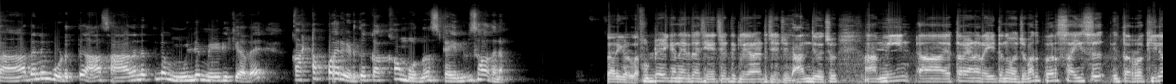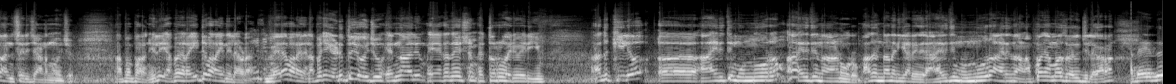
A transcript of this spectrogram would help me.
സാധനം കൊടുത്ത് ആ സാധനത്തിന്റെ മൂല്യം മേടിക്കാതെ കട്ടപ്പാര എടുത്ത് കക്കാൻ പോകുന്ന സ്റ്റൈൽ ഒരു സാധനം. ഫുഡ് കഴിക്കാൻ നേരത്തെ ചേച്ചിട്ട് ക്ലിയർ ആയിട്ട് ചേച്ചു ആദ്യം ചോദിച്ചു ആ മീൻ എത്രയാണ് റേറ്റ് എന്ന് ചോദിച്ചു? അത് പെർ സൈസ് ഇത്ര രൂപ കിലോ അനുസരിച്ചാണെന്ന് ചോദിച്ചു. അപ്പം പറഞ്ഞു ഇല്ലേ? അപ്പൊ റേറ്റ് പറയുന്നില്ല അവിടെ. വില പറയുന്നില്ല. അപ്പൊ ഞാൻ എടുത്ത് ചോദിച്ചു എന്നാലും ഏകദേശം എത്ര രൂപ വരുമായിരിക്കും? അത് കിലോ ആയിരത്തി മുന്നൂറും ആയിരത്തി നാനൂറും. അതെന്താണെന്ന് എനിക്ക് അറിയില്ല ആയിരത്തി മുന്നൂറ് ആയിരത്തി നാനൂറ്. അപ്പൊ നമ്മൾ ശ്രദ്ധിച്ചില്ല. കാരണം അതായത്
